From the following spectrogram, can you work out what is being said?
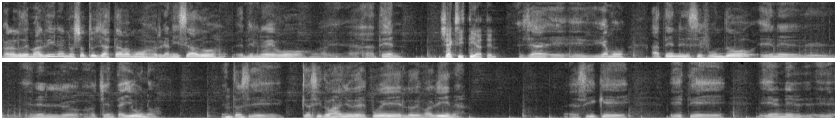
para lo de Malvinas nosotros ya estábamos organizados en el nuevo eh, Aten. Ya existía Aten. Ya, eh, eh, digamos, Aten se fundó en el, en el 81. Entonces, casi dos años después, lo de Malvinas. Así que, este, en el,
